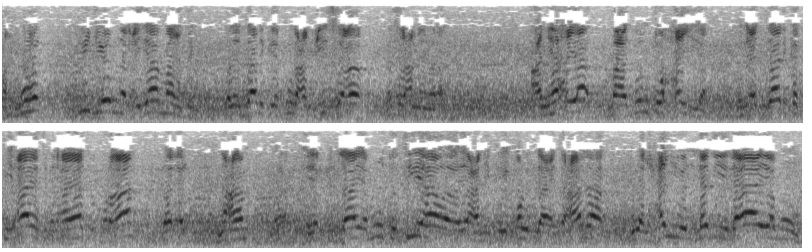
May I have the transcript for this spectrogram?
محمود يجي يوم من الأيام ما نتكلم ولذلك يقول عن عيسى مثلا عن عن يحيى ما دمت حيا. ولذلك في آية من آيات القرآن نعم لا يموت فيها يعني في قول الله تعالى هو الحي الذي لا يموت.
